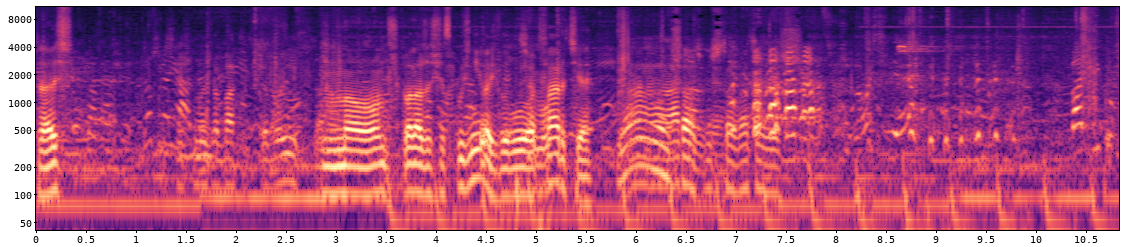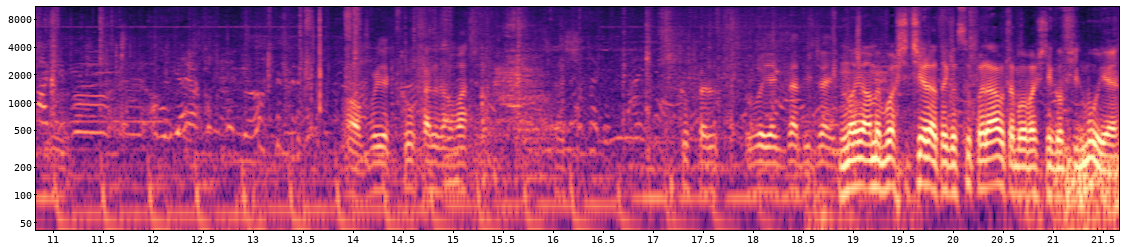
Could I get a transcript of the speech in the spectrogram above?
Cześć. Musimy zobaczyć te boisko. No, szkoda, że się spóźniłeś, bo było otwarcie. No, no, muszę odpustować, to wiesz. O, wujek kufel, zobacz. Cześć. Kufel, wujek za DJ. No i mamy właściciela tego super auta, bo właśnie go filmuję.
